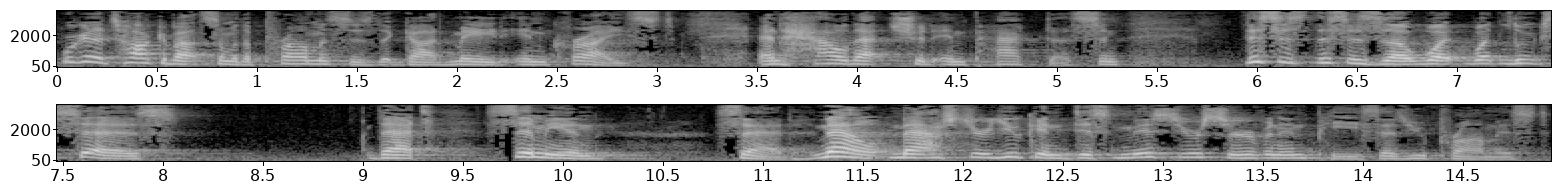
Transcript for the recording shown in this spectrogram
we're going to talk about some of the promises that God made in Christ and how that should impact us. And this is, this is uh, what, what Luke says that Simeon said. Now, Master, you can dismiss your servant in peace as you promised,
